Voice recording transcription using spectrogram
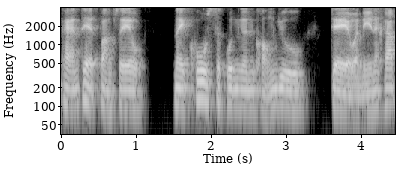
แผนเทรดฝั่งเซลล์ในคู่สกุลเงินของ UJ วันนี้นะครับ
